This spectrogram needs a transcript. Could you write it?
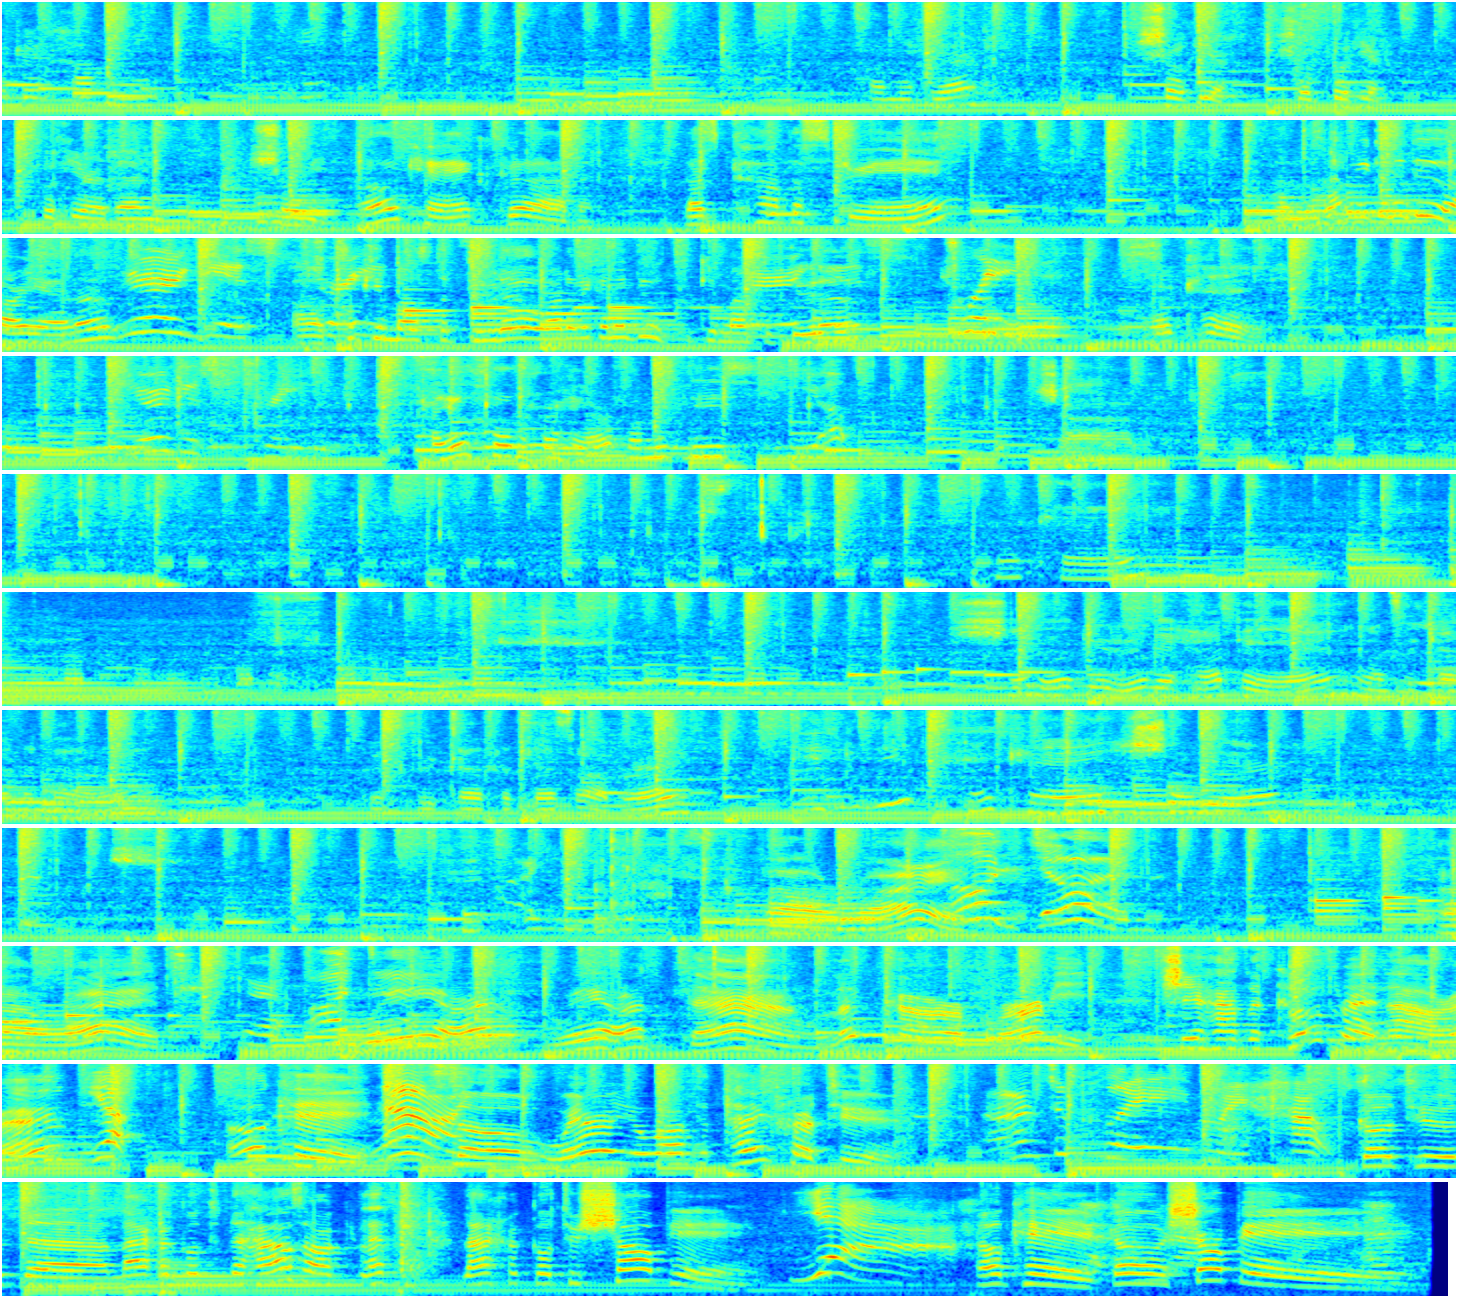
Okay, help me. Help me here. Show here. Show put here. Put here, then show me. Okay, good. Let's cut the string. And what are we gonna do, Ariana? Where is Uh, straight? Cookie Monster Doodle. What are we gonna do, Cookie Monster Where Doodle? is straight? Okay. You're just. Can you hold her hair for me, please? Yep. Good job. Okay. 10 once we cover that. Once we the this up, right? Mm -hmm. Okay, so here. Okay. Alright. All done. Alright. We are we are done. Look our Barbie. She has a clothes right now, right? Yeah. Okay. Now. So where you want to take her to? I want to play Go to the let her go to the house or let let her go to shopping. Yeah. Okay, go shopping.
